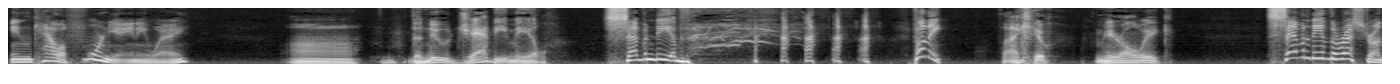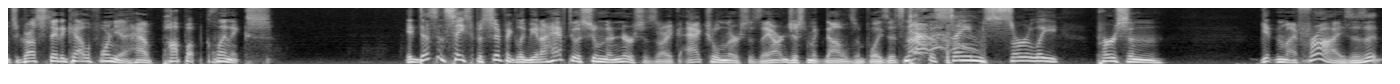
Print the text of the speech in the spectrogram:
in California, anyway. Uh, the new Jabby meal. 70 of the. Funny. Thank you. I'm here all week. 70 of the restaurants across the state of California have pop up clinics. It doesn't say specifically, but I have to assume they're nurses, like actual nurses. They aren't just McDonald's employees. It's not the same surly person getting my fries, is it?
